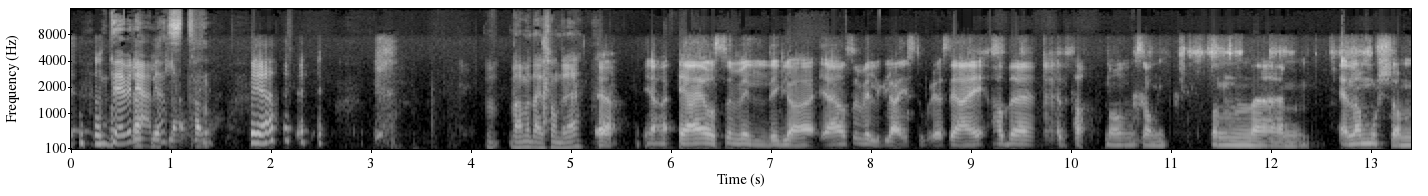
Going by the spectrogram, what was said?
Det ville jeg lest. Ja. Hva med deg, Sondre? Ja, ja, jeg er også veldig glad Jeg er også veldig glad i historie, så jeg hadde tatt noen sånn, sånn um, En eller annen morsom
